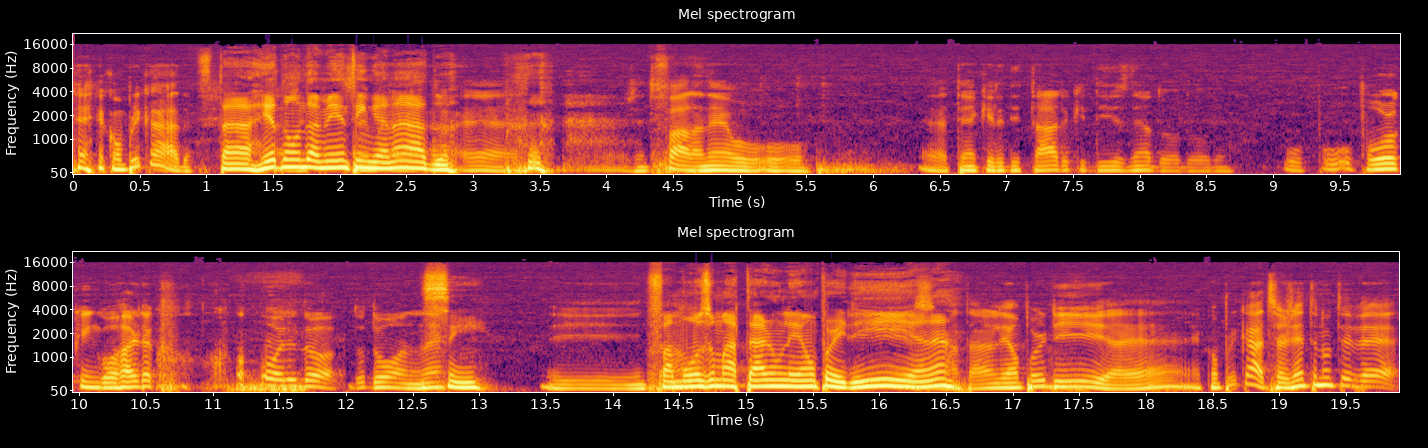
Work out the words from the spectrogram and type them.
é complicado. Está redondamente enganado? É, é, a gente fala, né? O, o- é, tem aquele ditado que diz, né? Do, do- do- o, o porco engorda com, com o olho do, do dono, né? Sim. E, O então, famoso matar um leão por dia, isso, né? Matar um leão por dia. É, é complicado. Se a gente não tiver,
